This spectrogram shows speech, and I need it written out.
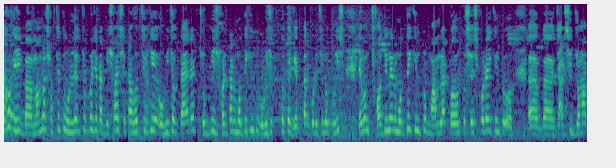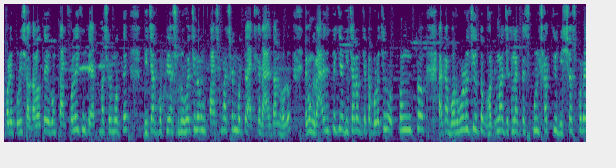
দেখো এই আহ, মামলার সবচেয়ে উল্লেখযোগ্য যেটা বিষয় সেটা হচ্ছে গিয়ে অভিযোগ দায়েরের চব্বিশ ঘণ্টার মধ্যে কিন্তু অভিযুক্তকে গ্রেপ্তার করেছিল পুলিশ এবং ছ দিনের মধ্যেই কিন্তু মামলার তদন্ত শেষ করেই কিন্তু চার্জশিট জমা করে পুলিশ আদালতে এবং তার ফলেই কিন্তু এক মাসের মধ্যে বিচার প্রক্রিয়া শুরু হয়েছিল এবং পাঁচ মাসের মধ্যে আজকে রায়দান হলো এবং রায় দিতে গিয়ে বিচারক যেটা বলেছেন অত্যন্ত একটা বর্বরচিত ঘটনা যেখানে একটা স্কুল ছাত্রী বিশ্বাস করে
